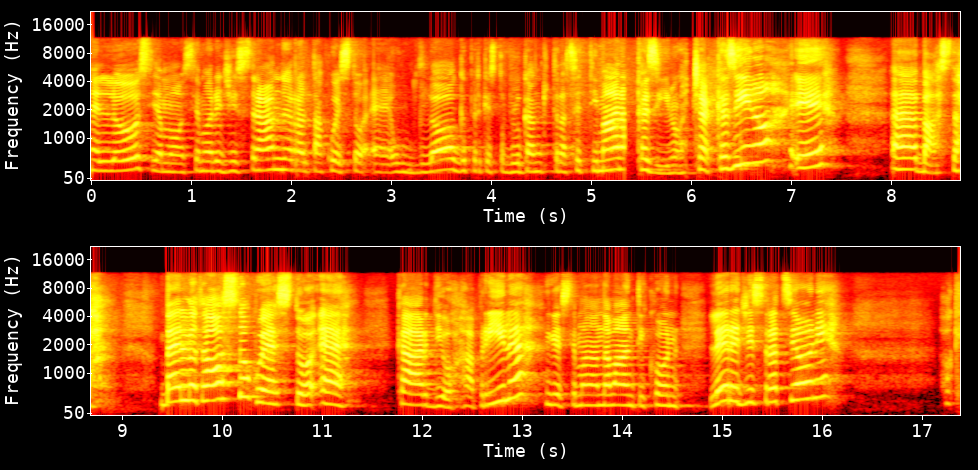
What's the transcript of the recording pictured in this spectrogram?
hello, stiamo, stiamo, registrando, in realtà questo è un vlog perché sto vloggando tutta la settimana. Casino, c'è casino e eh, basta. Bello tosto, questo è cardio aprile, che stiamo andando avanti con le registrazioni. Ok,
